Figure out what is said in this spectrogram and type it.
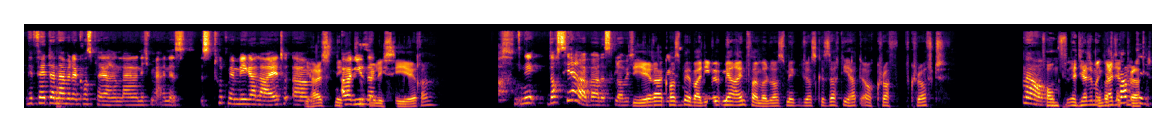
mir fällt der Name der Cosplayerin leider nicht mehr ein. Es, es tut mir mega leid. Ähm, Die heißt nicht aber wie gesagt- Sierra? doch, nee, doch Sierra war das, glaube ich. Sierra. Cosplay, weil die wird mir einfallen, weil du hast mir, du hast gesagt, die hat auch Croft, Croft. Genau. Äh, die hatte man, ja, die hatte,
